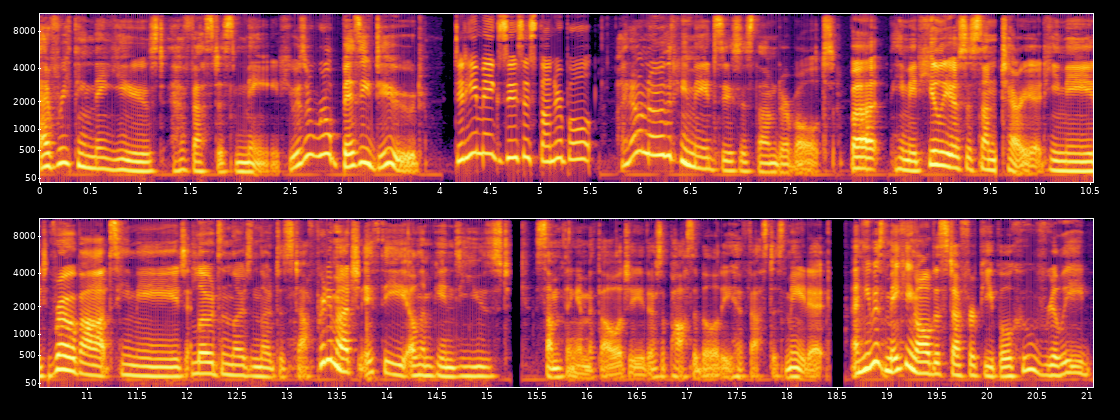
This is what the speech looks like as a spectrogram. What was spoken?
Everything they used, Hephaestus made. He was a real busy dude. Did he make Zeus's thunderbolt? I don't know that he made Zeus's thunderbolt, but he made Helios's sun chariot. He made robots. He made loads and loads and loads of stuff. Pretty much, if the Olympians used something in mythology, there's a possibility Hephaestus made it. And he was making all this stuff for people who really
